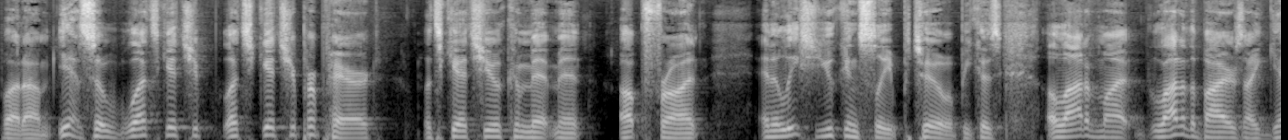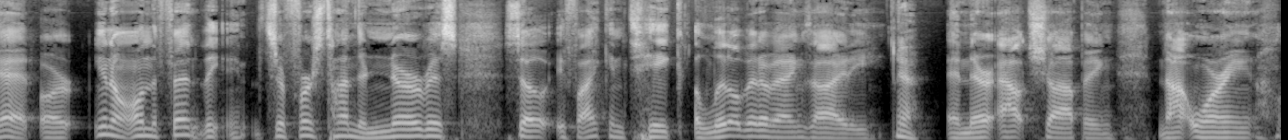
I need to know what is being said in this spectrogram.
But um, yeah. So let's get you let's get you prepared. Let's get you a commitment up front, and at least you can sleep too. Because a lot of my a lot of the buyers I get are you know on the fence. They, it's their first time. They're nervous. So if I can take a little bit of anxiety, Yeah. and they're out shopping, not worrying, oh,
